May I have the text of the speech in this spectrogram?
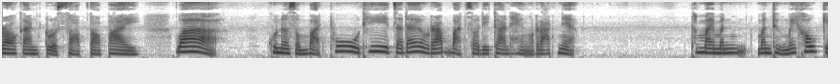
รอการตรวจสอบต่อไป ว่าคุณสมบัติผู้ที่จะได้รับบัตรสวัสดิการแห่งรัฐเนี่ยทำไมมันมันถึงไม่เข้าเก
